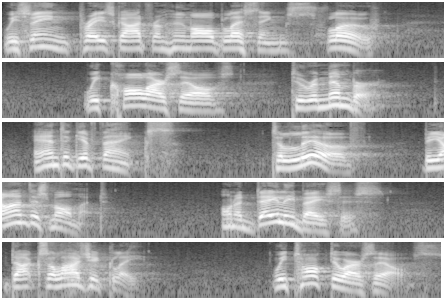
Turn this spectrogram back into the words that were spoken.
We sing, Praise God from whom all blessings flow. We call ourselves to remember and to give thanks, to live beyond this moment on a daily basis, doxologically. We talk to ourselves.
